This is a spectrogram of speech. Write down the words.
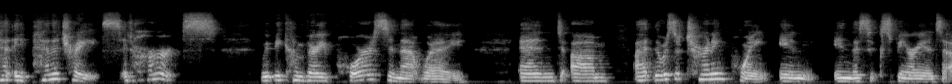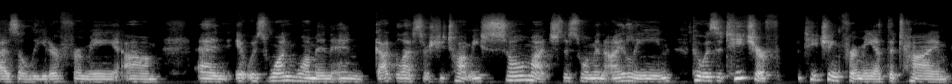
it penetrates, it hurts. We become very porous in that way. And um, I, there was a turning point in in this experience as a leader for me, um, and it was one woman, and God bless her, she taught me so much. This woman, Eileen, who was a teacher teaching for me at the time,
